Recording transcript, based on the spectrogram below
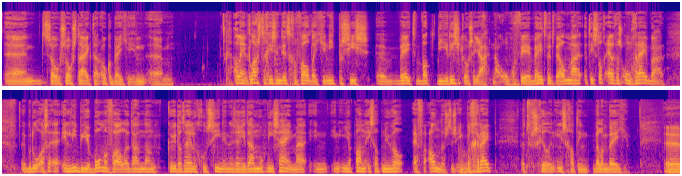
En zo, zo sta ik daar ook een beetje in. Um, Alleen het lastige is in dit geval dat je niet precies uh, weet wat die risico's zijn. Ja, nou ongeveer weten we het wel, maar het is toch ergens ongrijpbaar. Ik bedoel, als er in Libië bommen vallen, dan, dan kun je dat redelijk goed zien. En dan zeg je, daar moet ik niet zijn. Maar in, in, in Japan is dat nu wel even anders. Dus ik begrijp het verschil in inschatting wel een beetje. Uh,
